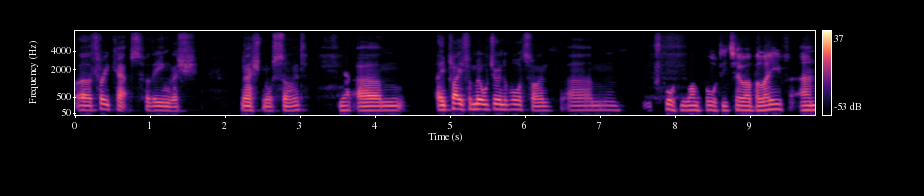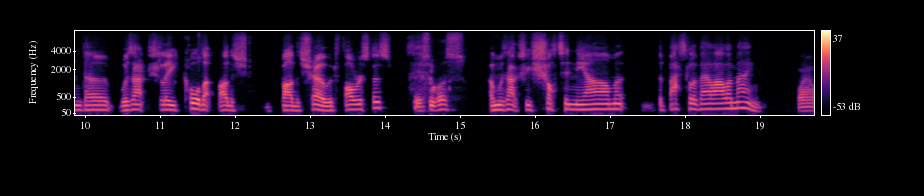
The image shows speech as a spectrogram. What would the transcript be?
uh, three caps for the English national side. Yeah. Um, he played for Mill during the wartime. Um, 41 42, I believe, and uh, was actually called up by the sh- by the Sherwood Foresters. Yes, he was. And was actually shot in the arm at the Battle of El Alamein. Wow.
